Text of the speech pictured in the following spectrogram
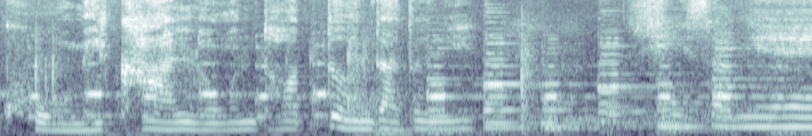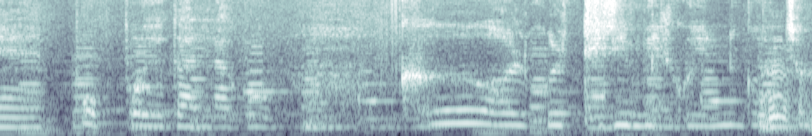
곰이 갈롱은 더 뜬다더니 세상에 뽀뽀해달라고 그 얼굴 들이밀고 있는 것좀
